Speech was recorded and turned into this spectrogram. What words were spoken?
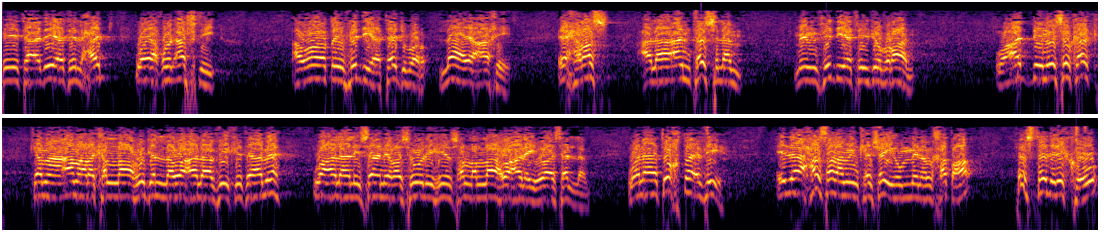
في تأدية الحج ويقول أفتي أو أعطي فدية تجبر. لا يا أخي احرص على أن تسلم من فدية الجبران وأد نسكك كما أمرك الله جل وعلا في كتابه وعلى لسان رسوله صلى الله عليه وسلم. ولا تخطئ فيه. إذا حصل منك شيء من الخطأ فاستدركه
